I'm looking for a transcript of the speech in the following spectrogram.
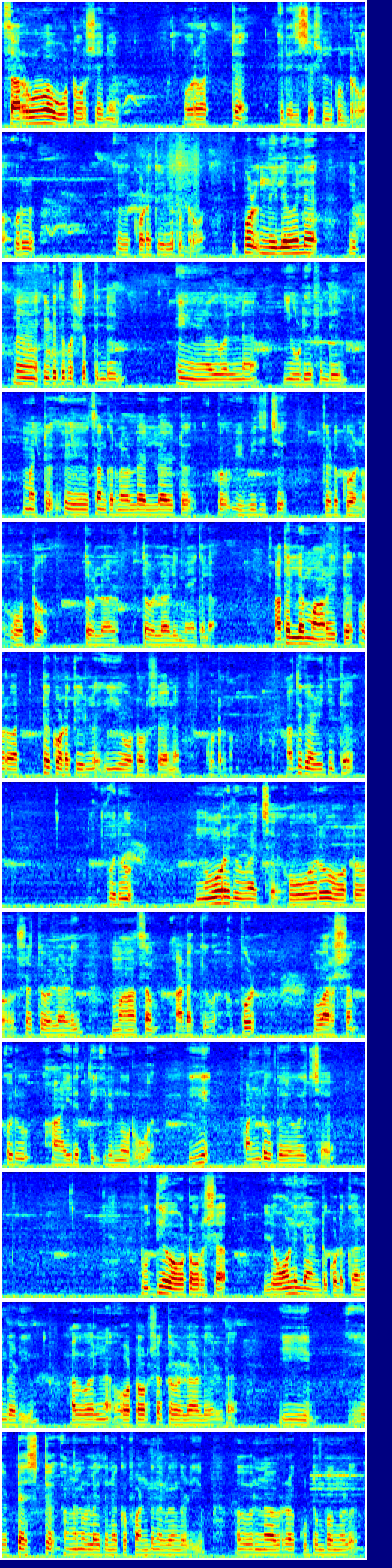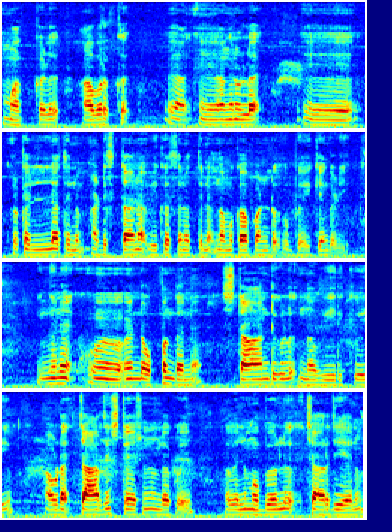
സർവ ഓട്ടോറിക്ഷനെ ഒരൊറ്റ രജിസ്ട്രേഷനിൽ കൊണ്ടുപോവുക ഒരു കൊടക്കീഴിൽ കൊണ്ടുപോവുക ഇപ്പോൾ നിലവിൽ ഇടതുപക്ഷത്തിന്റെയും അതുപോലെ തന്നെ യു ഡി എഫിന്റെയും മറ്റ് സംഘടനകളുടെ എല്ലാമായിട്ട് ഇപ്പോൾ വിഭജിച്ച് കിടക്കുകയാണ് ഓട്ടോ തൊഴിലാളി തൊഴിലാളി മേഖല. അതെല്ലാം മാറിയിട്ട് ഒരൊറ്റ കൊടക്കീഴിൽ ഈ ഓട്ടോറിക്ഷനെ കൊണ്ടുവരണം. അത് കഴിഞ്ഞിട്ട് ഒരു നൂറ് രൂപ വെച്ച് ഓരോ ഓട്ടോറിക്ഷ തൊഴിലാളിയും മാസം അടയ്ക്കുക. അപ്പോൾ വർഷം ഒരു ആയിരത്തി ഇരുന്നൂറ് രൂപ. ഈ ഫണ്ട് ഉപയോഗിച്ച് പുതിയ ഓട്ടോറിക്ഷ ലോണില്ലാണ്ട് കൊടുക്കാനും കഴിയും. അതുപോലെ തന്നെ ഓട്ടോറിക്ഷ തൊഴിലാളികളുടെ ഈ ടെസ്റ്റ് അങ്ങനെയുള്ള ഇതിനൊക്കെ ഫണ്ട് നൽകാൻ കഴിയും. അതുപോലെ തന്നെ അവരുടെ കുടുംബങ്ങൾ മക്കൾ അവർക്ക് അങ്ങനെയുള്ള എല്ലാത്തിനും അടിസ്ഥാന വികസനത്തിന് നമുക്ക് ആ ഫണ്ട് ഉപയോഗിക്കാൻ കഴിയും. ഇങ്ങനെ എന്റെ ഒപ്പം തന്നെ സ്റ്റാൻഡുകൾ നവീകരിക്കുകയും അവിടെ ചാർജിങ് സ്റ്റേഷൻ ഉണ്ടാക്കുകയും അതുപോലെ മൊബൈൽ ചാർജ് ചെയ്യാനും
